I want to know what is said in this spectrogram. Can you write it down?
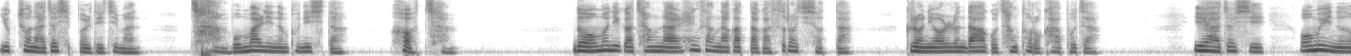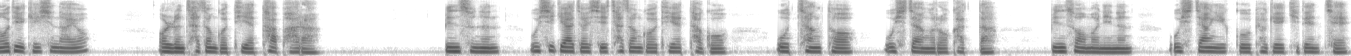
육촌 아저씨뻘 되지만 참 못 말리는 분이시다. 허 참. 너 어머니가 장날 행상 나갔다가 쓰러지셨다. 그러니 얼른 나하고 장터로 가보자. 예 아저씨 어머니는 어디에 계시나요? 얼른 자전거 뒤에 타봐라. 민수는 우시기 아저씨 자전거 뒤에 타고 우창터 우시장으로 갔다. 민수 어머니는 우시장 입구 벽에 기댄 채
